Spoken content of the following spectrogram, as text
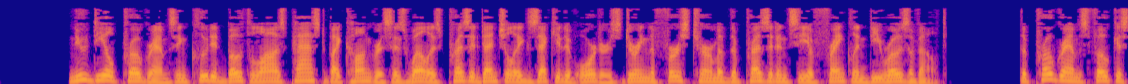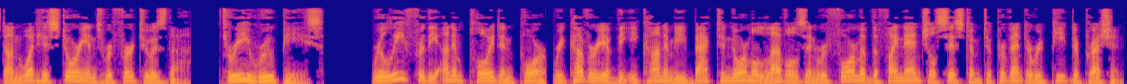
New Deal programs included both laws passed by Congress as well as presidential executive orders during the first term of the presidency of Franklin D. Roosevelt. The programs focused on what historians refer to as the three rupees relief for the unemployed and poor, recovery of the economy back to normal levels and reform of the financial system to prevent a repeat depression.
